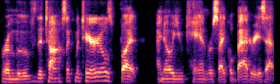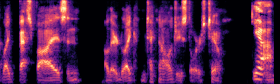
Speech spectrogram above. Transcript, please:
removes the toxic materials but i know you can recycle batteries at like best buys and other like technology stores too Yeah,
